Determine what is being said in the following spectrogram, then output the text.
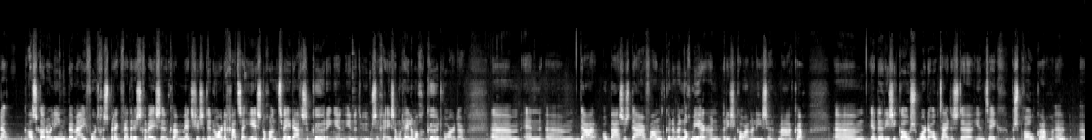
Nou, als Carolien bij mij voor het gesprek verder is geweest en qua match is het in orde, gaat zij eerst nog een tweedaagse keuring in, in het UMCG. Zij moet helemaal gekeurd worden. Um, en um, daar, op basis daarvan kunnen we nog meer een risicoanalyse maken. Um, ja, de risico's worden ook tijdens de intake besproken. Hè. Uh,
